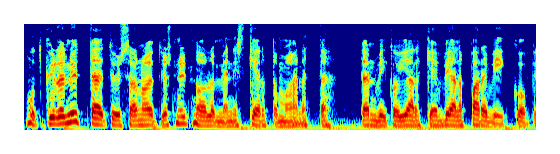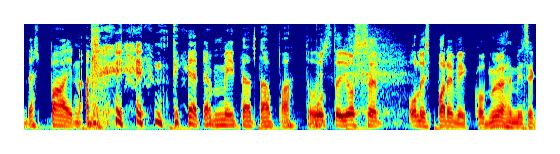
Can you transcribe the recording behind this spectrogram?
Mutta kyllä nyt täytyy sanoa, että jos nyt noille menisi kertomaan, että tämän viikon jälkeen vielä pari viikkoa pitäisi painaa, niin en tiedä mitä tapahtuisi. Mutta jos se olisi pari viikkoa myöhemmin se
